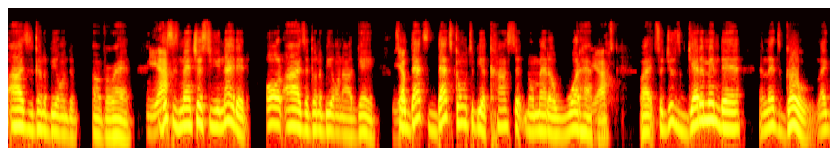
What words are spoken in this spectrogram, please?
eyes is going to be on the on Varane. Yeah. This is Manchester United. All eyes are going to be on our game. So that's that's going to be a constant no matter what happens. Yeah. Right. So just get him in there and let's go. Like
